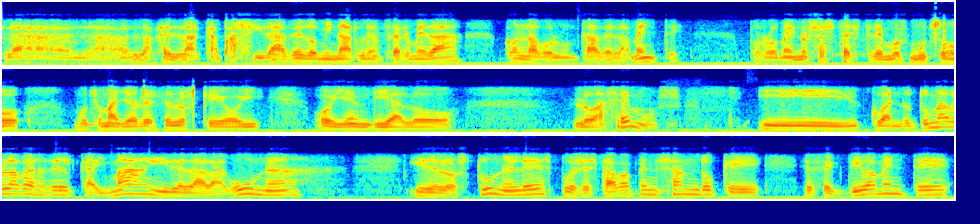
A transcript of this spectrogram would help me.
La, la, capacidad de dominar la enfermedad con la voluntad de la mente, por lo menos hasta extremos mucho, mucho mayores de los que hoy, hoy en día lo, lo hacemos. Y cuando tú me hablabas del caimán y de la laguna, y de los túneles, pues estaba pensando que efectivamente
